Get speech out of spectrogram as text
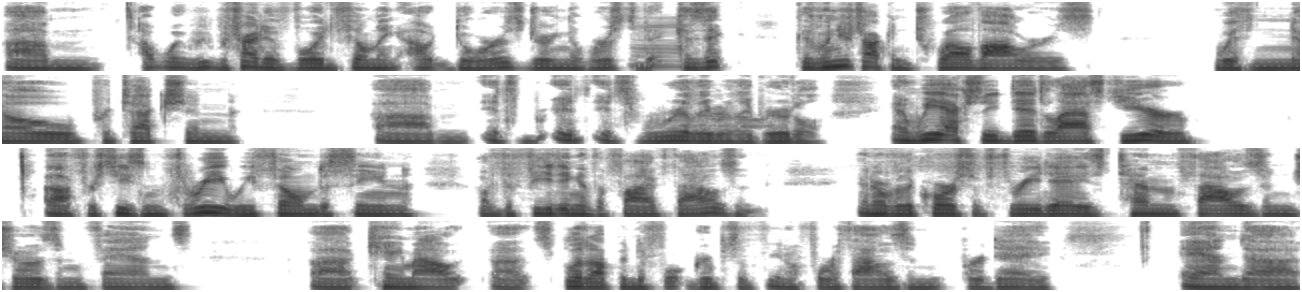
Um, uh, we, we try to avoid filming outdoors during the worst of it Mm. because it because when you're talking 12 hours with no protection, um, it's it, it's really really Brutal. brutal. And we actually did last year uh, for season three. We filmed a scene of the feeding of the 5,000, and over the course of three days, 10,000 chosen fans uh, came out, uh, split up into four groups of you know 4,000 per day, and uh,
